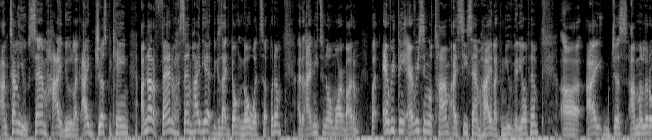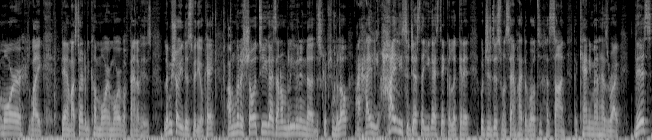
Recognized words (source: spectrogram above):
I'm telling you, Sam Hyde, dude. Like, I just became. I'm not a fan of Sam Hyde yet because I don't know what's up with him. I, I need to know more about him. But everything, every single time I see Sam Hyde, like a new video of him, uh, I just, I'm a little more like, damn. I started to become more and more of a fan of his. Let me show you this video, okay? I'm gonna show it to you guys. I don't leave it in the description below. I highly, highly suggest that you guys take a look at it, which is this one, Sam Hyde, The Road to Hasan. The Candyman has arrived. This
